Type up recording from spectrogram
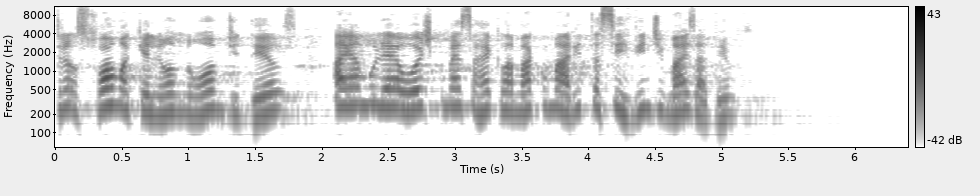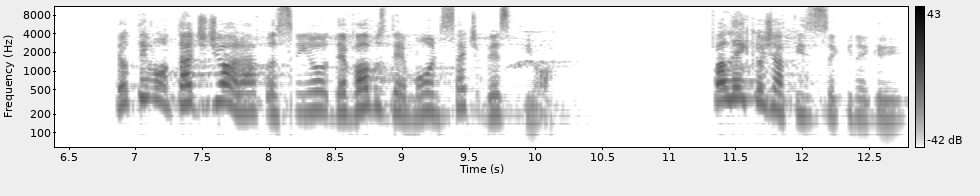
transforma aquele homem no homem de Deus. Aí a mulher hoje começa a reclamar que o marido está servindo demais a Deus. Eu tenho vontade de orar, falar, Senhor, devolve os demônios sete vezes pior. Falei que eu já fiz isso aqui na igreja.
